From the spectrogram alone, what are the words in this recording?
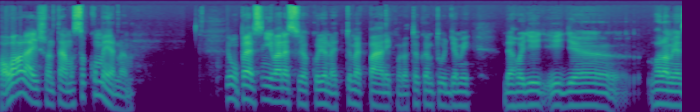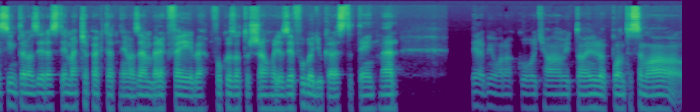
ha alá is van támasz, akkor miért nem? Jó, persze, nyilván ez, hogy akkor jön egy tömegpánik, meg a tököm tudja mi, de hogy így, így valamilyen szinten azért ezt én már csepegtetném az emberek fejébe fokozatosan, hogy azért fogadjuk el ezt a tényt, mert tényleg mi van akkor, hogyha mit tudom, én ülök pont teszem a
